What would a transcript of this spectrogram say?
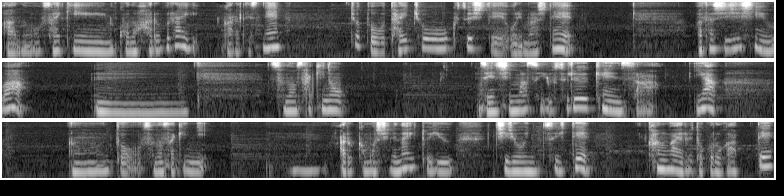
あの最近この春ぐらいからですねちょっと体調を崩しておりまして私自身はうーんその先の全身麻酔をする検査やうんとその先に、あるかもしれないという治療について考えるところがあって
